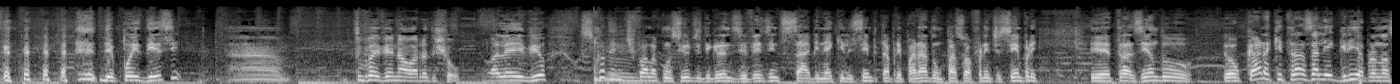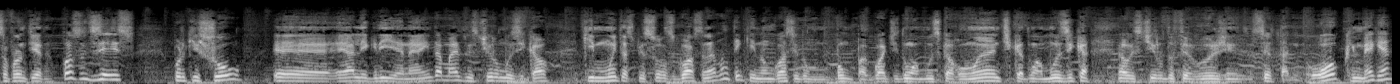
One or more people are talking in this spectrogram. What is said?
Depois desse? Ah, tu vai ver na hora do show. Olha aí, viu? Quando a gente fala com o Silvio de grandes eventos, a gente sabe, né, que ele sempre está preparado, um passo à frente, sempre eh, trazendo. É o cara que traz alegria para nossa fronteira. Posso dizer isso, porque show é, é alegria, né? Ainda mais do estilo musical que muitas pessoas gostam, né? Não tem quem não goste de um bom pagode, de uma música romântica, de uma música ao estilo do Ferrugem, do sertanejo. Ou como é que é?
